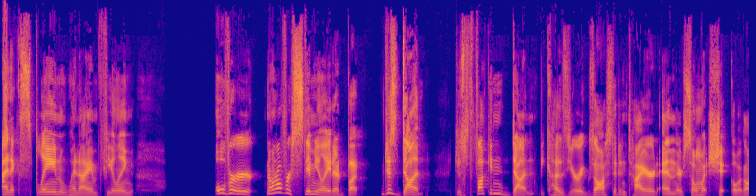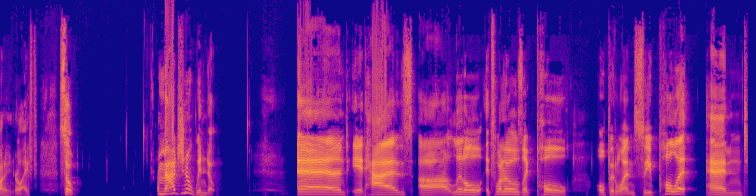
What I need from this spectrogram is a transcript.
and explain when I am feeling over, not overstimulated, but just done. Just fucking done because you're exhausted and tired and there's so much shit going on in your life. So imagine a window and it has a little, it's one of those like pull open ones. So you pull it and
